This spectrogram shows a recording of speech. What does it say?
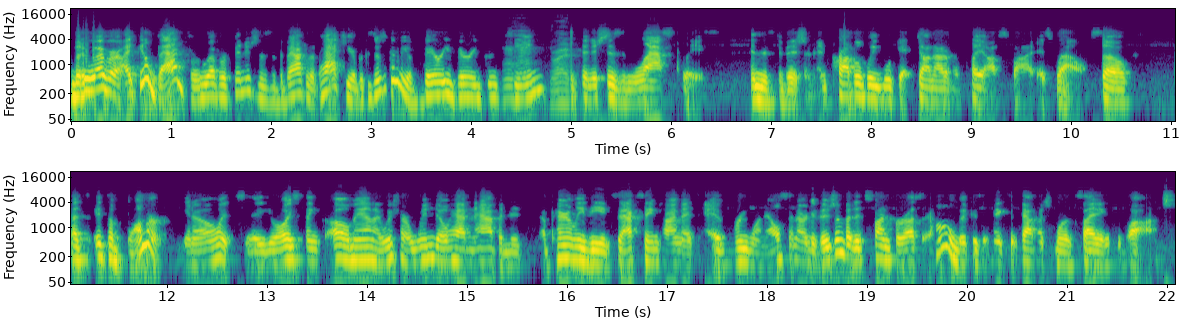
but whoever, I feel bad for whoever finishes at the back of the pack here because there's going to be a very, very good mm-hmm, team mm-hmm, right. that finishes in last place in this division and probably will get done out of a playoff spot as well. So it's, it's a bummer. You know, it's uh, you always think, oh man, I wish our window hadn't happened. It's apparently the exact same time as everyone else in our division, but it's fun for us at home because it makes it that much more exciting to watch.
